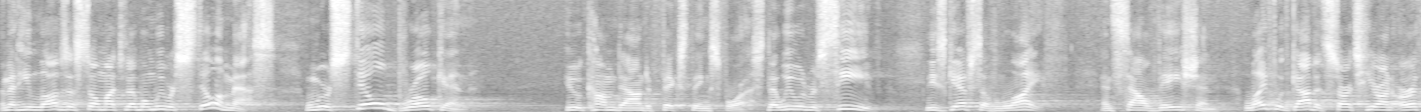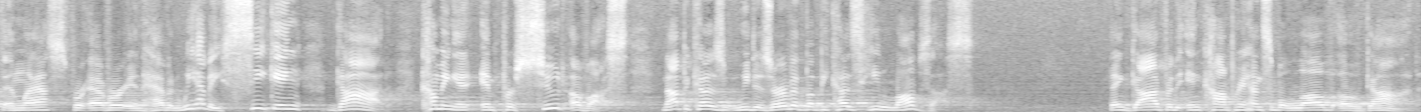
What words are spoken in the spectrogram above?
And that he loves us so much that when we were still a mess, when we were still broken, he would come down to fix things for us. That we would receive these gifts of life and salvation. Life with God that starts here on earth and lasts forever in heaven. We have a seeking God coming in, in pursuit of us, not because we deserve it, but because He loves us. Thank God for the incomprehensible love of God.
